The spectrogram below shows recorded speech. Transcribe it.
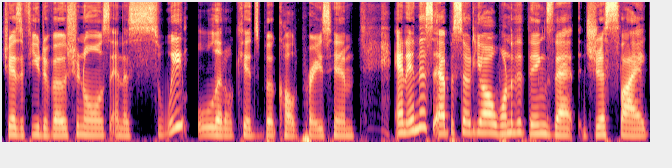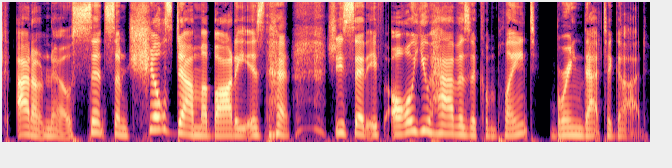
She has a few devotionals and a sweet little kids book called Praise Him. And in this episode, y'all, one of the things that just like, I don't know, sent some chills down my body is that she said, if all you have is a complaint, bring that to God.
